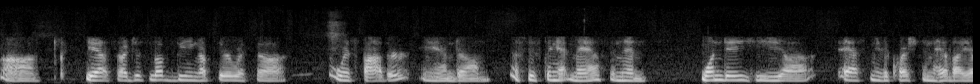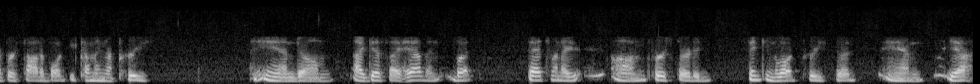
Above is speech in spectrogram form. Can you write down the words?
Uh, yeah, so I just loved being up there with uh, with Father and um, assisting at Mass. And then one day he uh, asked me the question, "Have I ever thought about becoming a priest?" And um, I guess I haven't, but that's when I um, first started thinking about priesthood. And yeah,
